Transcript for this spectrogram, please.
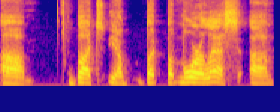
Um, but you know, but but more or less, um,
